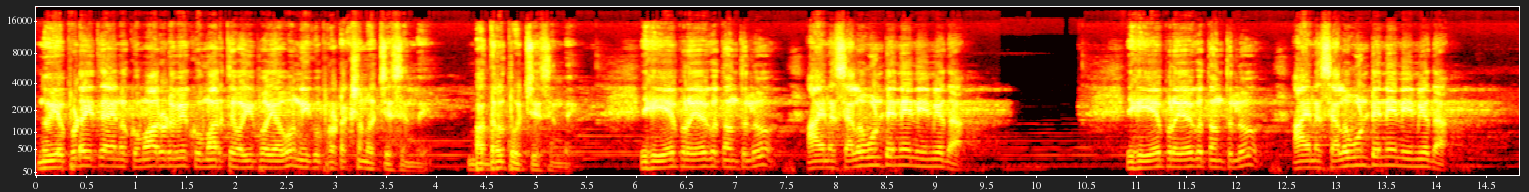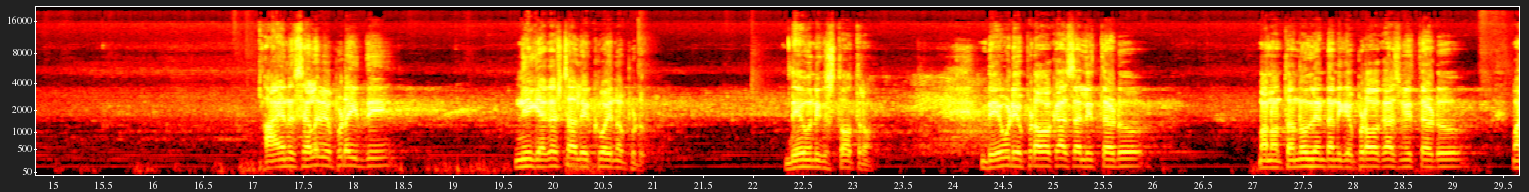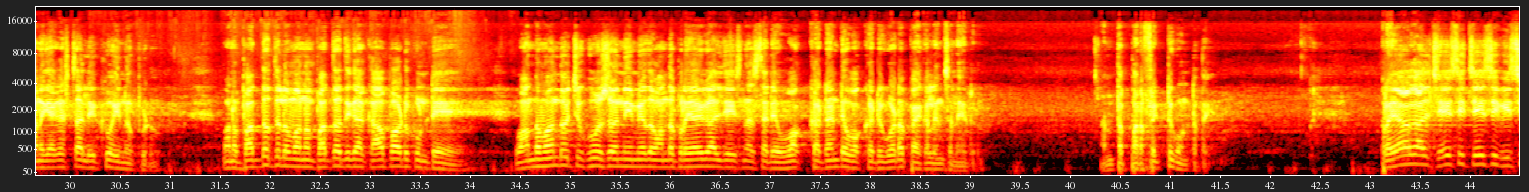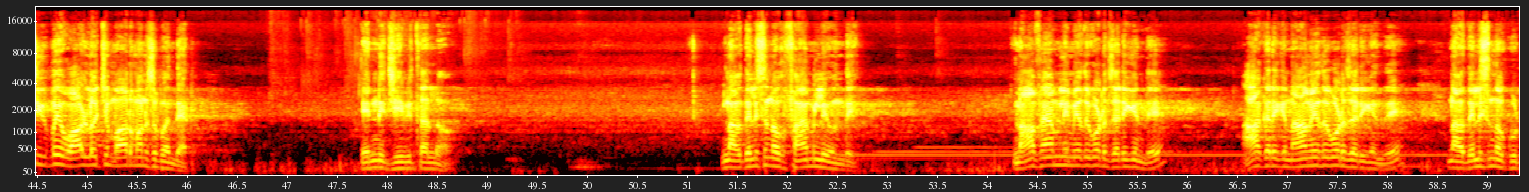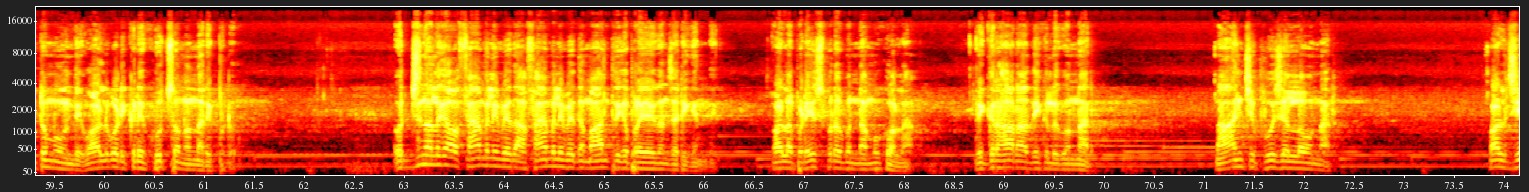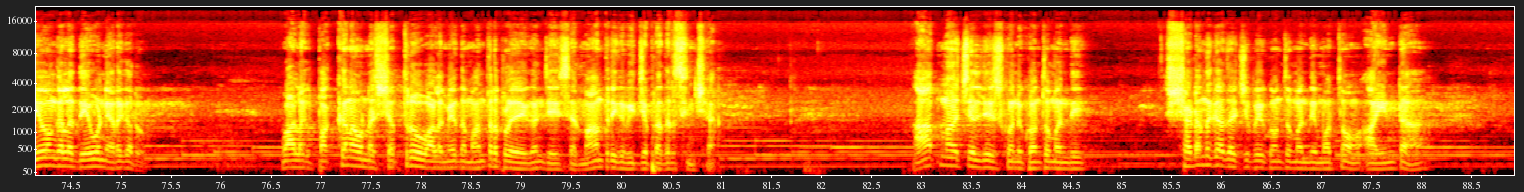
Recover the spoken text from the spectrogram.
నువ్వు ఎప్పుడైతే ఆయన కుమారుడివి కుమార్తె అయిపోయావో నీకు ప్రొటెక్షన్ వచ్చేసింది భద్రత వచ్చేసింది. ఇక ఏ ప్రయోగ తంతులు ఆయన సెలవు ఉంటేనే నీ మీద. ఇక ఏ ప్రయోగ తంతులు ఆయన సెలవు ఉంటేనే నీ మీద. ఆయన సెలవు ఎప్పుడైద్ది? నీకు ఎగస్టాలు ఎక్కువైనప్పుడు. దేవునికి స్తోత్రం. దేవుడు ఎప్పుడు అవకాశాలు ఇస్తాడు? మనం తన్నులు తినడానికి ఎప్పుడు అవకాశం ఇస్తాడు? మనకి ఎగస్టాలు ఎక్కువైనప్పుడు. మన పద్ధతులు మనం పద్ధతిగా కాపాడుకుంటే వంద మంది వచ్చి కూర్చొని నీ మీద వంద ప్రయోగాలు చేసినా సరే ఒక్కటంటే ఒక్కటి కూడా పెకలించలేరు. అంత పర్ఫెక్ట్గా ఉంటుంది. ప్రయోగాలు చేసి చేసి విసిగిపోయి వాళ్ళు వచ్చి మారు మనసు పొందారు. ఎన్ని జీవితాల్లో నాకు తెలిసిన ఒక ఫ్యామిలీ ఉంది. నా ఫ్యామిలీ మీద కూడా జరిగింది. ఆఖరికి నా మీద కూడా జరిగింది. నాకు తెలిసిన ఒక కుటుంబం ఉంది. వాళ్ళు కూడా ఇక్కడే కూర్చొని ఉన్నారు ఇప్పుడు. ఒరిజినల్గా ఆ ఫ్యామిలీ మీద ఆ ఫ్యామిలీ మీద మాంత్రిక ప్రయోగం జరిగింది. వాళ్ళు అప్పుడు యేసుప్రభుని నమ్ముకోలే. విగ్రహారాధికులుగా ఉన్నారు. నాంచి పూజల్లో ఉన్నారు. వాళ్ళు జీవం గల దేవుణ్ణి ఎరగరు. వాళ్ళకు పక్కన ఉన్న శత్రువు వాళ్ళ మీద మంత్ర ప్రయోగం చేశారు. మాంత్రిక విద్య ప్రదర్శించారు. ఆత్మహత్యలు చేసుకొని కొంతమంది సడన్గా చచ్చిపోయి కొంతమంది మొత్తం ఆ ఇంట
